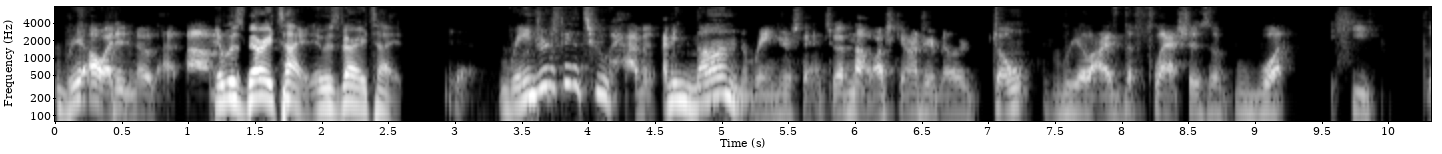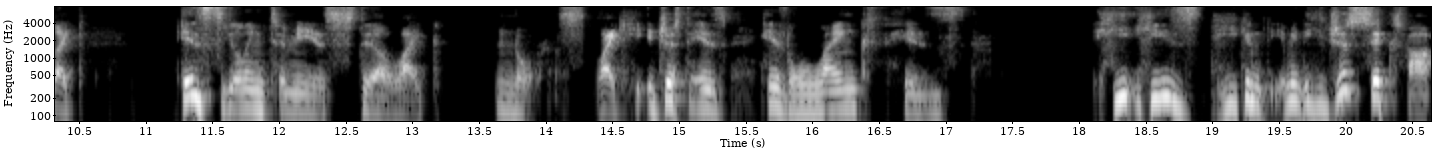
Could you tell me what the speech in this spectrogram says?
Re- oh, I didn't know that. Um, It was very tight. It was very tight. Yeah. Rangers fans who haven't, I mean, non Rangers fans who have not watched K'Andre Miller don't realize the flashes of what he like. His ceiling to me is still like Norris. Like he just his his length, his he he's he can. I mean, he's just six five.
